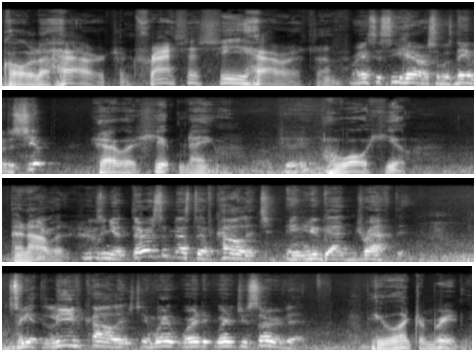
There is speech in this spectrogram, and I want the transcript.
called the Harrison, Francis C. Harrison. Francis C. Harrison was the name of the ship. That was ship name, Okay. warship. And I was You, you was in your third semester of college and you got drafted. So you had to leave college and where where did where did you serve at? you went to Britain,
